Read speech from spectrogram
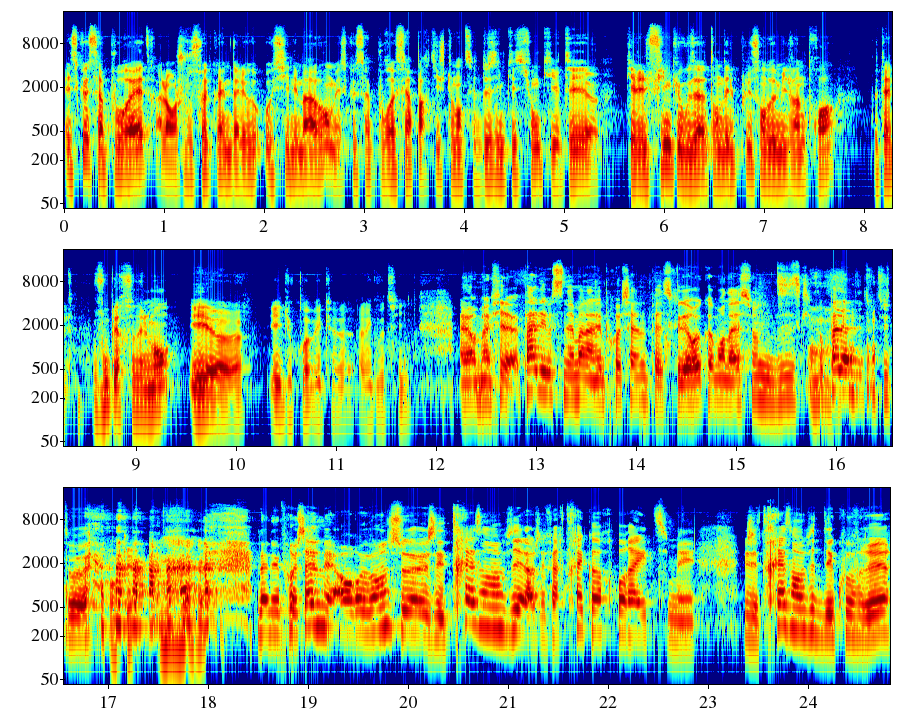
Est-ce que ça pourrait être, alors je vous souhaite quand même d'aller au- cinéma avant, mais est-ce que ça pourrait faire partie justement de cette deuxième question qui était euh, quel est le film que vous attendez le plus en 2023 Peut-être vous personnellement et, euh, et du coup avec, euh, avec votre fille? Alors ma fille, elle va pas aller au cinéma l'année prochaine parce que les recommandations nous disent qu'il ne faut pas l'amener tout de suite au- l'année prochaine. Mais en revanche, j'ai très envie, alors je vais faire très corporate, mais j'ai très envie de découvrir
